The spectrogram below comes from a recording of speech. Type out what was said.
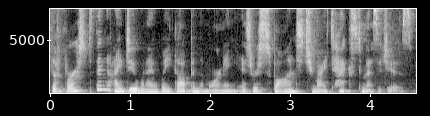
The first thing I do when I wake up in the morning is respond to my text messages.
